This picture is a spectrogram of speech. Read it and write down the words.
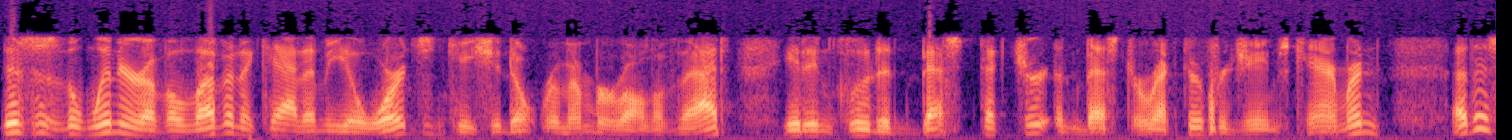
This is the winner of 11 Academy Awards, in case you don't remember all of that. It included Best Picture and Best Director for James Cameron. Uh, this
